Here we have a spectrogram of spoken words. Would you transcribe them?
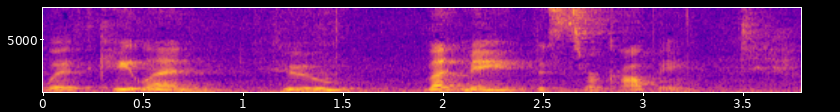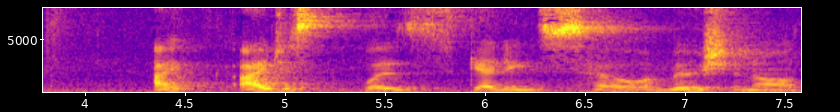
with Caitlin, who lent me, this is her copy. I, I just was getting so emotional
